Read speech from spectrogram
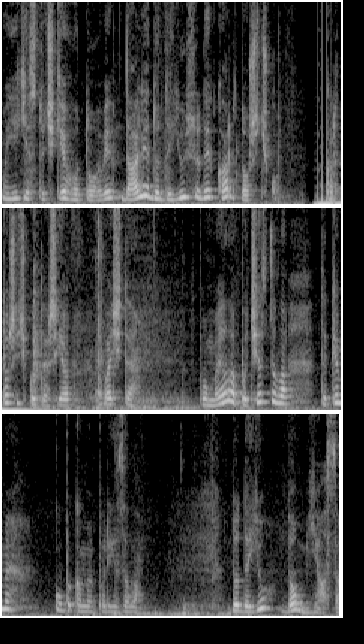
мої кісточки готові. Далі додаю сюди картошечку. Картошечку теж я, бачите, помила, почистила, такими кубиками порізала. Додаю до м'яса.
